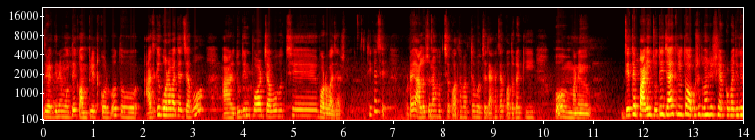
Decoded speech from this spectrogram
দু একদিনের মধ্যেই কমপ্লিট করব। তো আজকে গোড়াবাজার যাব আর দুদিন পর যাব হচ্ছে বড়বাজার, ঠিক আছে? ওটাই আলোচনা হচ্ছে, কথাবার্তা হচ্ছে, দেখা যাক কতটা কি মানে যেতে পারি। যদি যাই তাহলে তো অবশ্যই তোমার সাথে শেয়ার করব যদি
